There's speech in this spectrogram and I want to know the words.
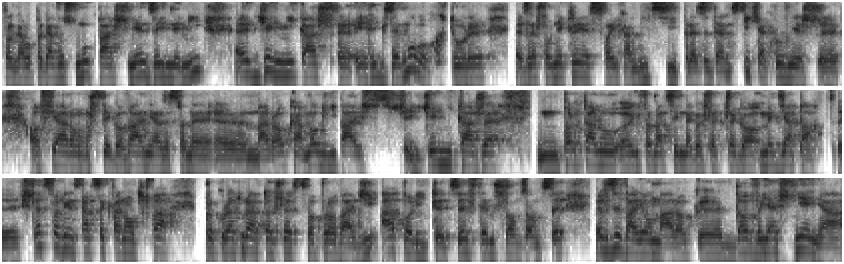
programu Pegasus mógł paść innymi dziennikarz Eric Zemmour, który zresztą nie kryje swoich ambicji prezydenckich, jak również ofiarą szpiegowania ze strony e, Maroka mogli paść dziennikarze portalu e, informacyjnego śledczego Mediapart. E, śledztwo więc nad Sekwaną trwa. Prokuratura to śledztwo prowadzi, a politycy, w tym rządzący, wzywają Marok do wyjaśnienia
